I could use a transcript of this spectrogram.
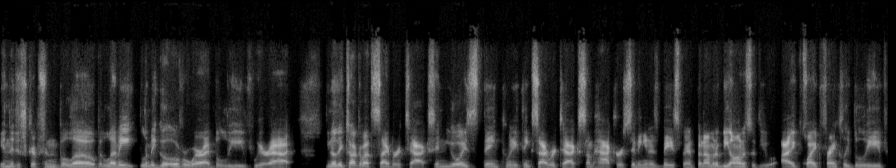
in the description below. But let me let me go over where I believe we're at. You know, they talk about cyber attacks, and you always think when you think cyber attacks, some hacker sitting in his basement. But I'm going to be honest with you. I quite frankly believe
